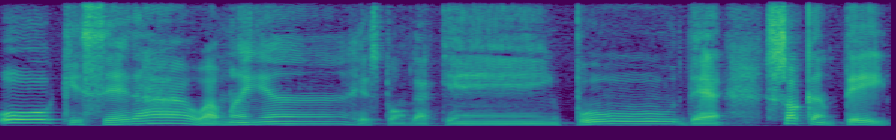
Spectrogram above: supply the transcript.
O que será o amanhã? Responda quem puder. Só cantei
